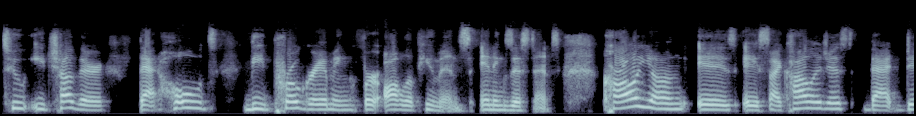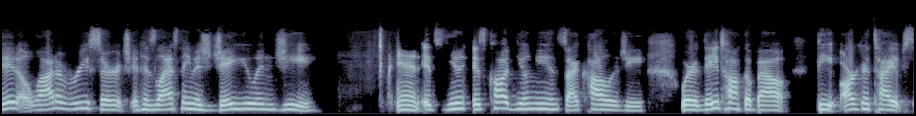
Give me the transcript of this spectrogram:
to each other that holds the programming for all of humans in existence. Carl Jung is a psychologist that did a lot of research, and his last name is J U N G. And it's it's called Jungian psychology, where they talk about the archetypes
